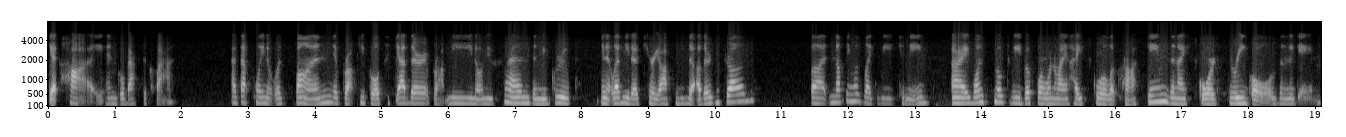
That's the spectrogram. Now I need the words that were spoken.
get high, and go back to class at that point it was fun. It brought people together. It brought me, you know, new friends and new groups, and it led me to curiosity to other drugs. But nothing was like weed to me. I once smoked weed before one of my high school lacrosse games, and I scored three goals in the game.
